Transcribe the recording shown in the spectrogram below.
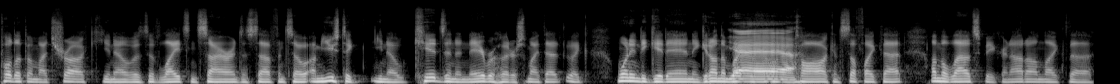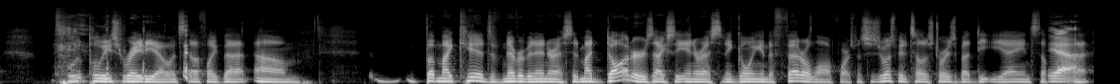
pulled up in my truck, you know, with the lights and sirens and stuff, and so I'm used to, you know, kids in a neighborhood or something like that, like wanting to get in and get on the microphone Yeah. and talk and stuff like that on the loudspeaker, not on like the police radio and stuff like that. Um, but my kids have never been interested. My daughter is actually interested in going into federal law enforcement, so she wants me to tell her stories about DEA and stuff Yeah. like that.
